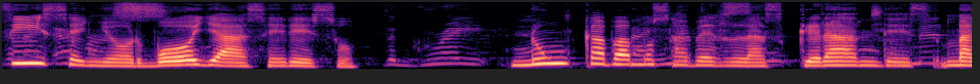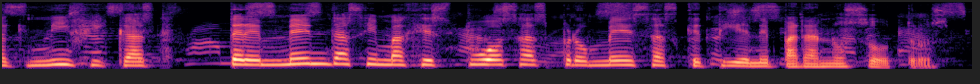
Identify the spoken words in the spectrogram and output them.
sí, Señor, voy a hacer eso, nunca vamos a ver las grandes, magníficas, tremendas y majestuosas promesas que tiene para nosotros,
